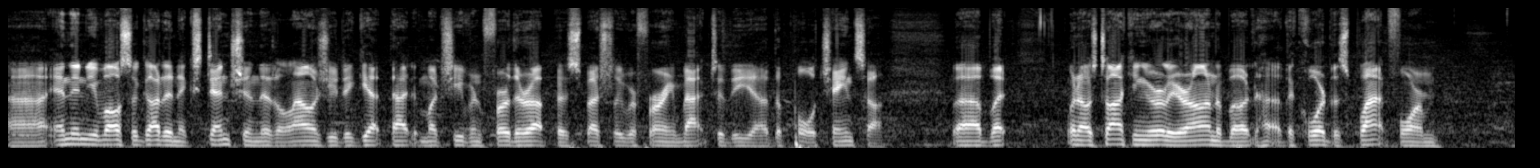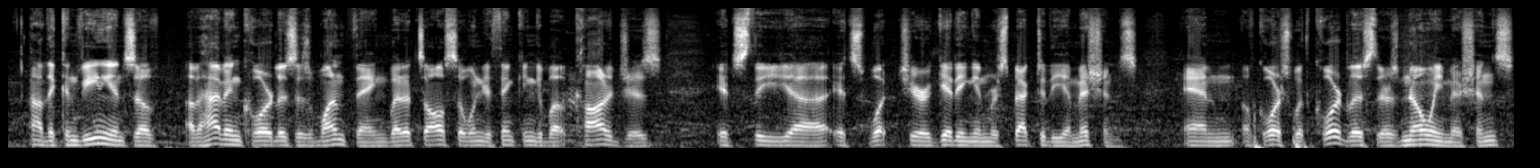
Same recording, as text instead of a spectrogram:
uh, and then you've also got an extension that allows you to get that much even further up, especially referring back to the uh, the pole chainsaw. Uh, but when I was talking earlier on about uh, the cordless platform, uh, the convenience of, of having cordless is one thing, but it's also when you're thinking about cottages, it's the uh, it's what you're getting in respect to the emissions. And of course, with cordless, there's no emissions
